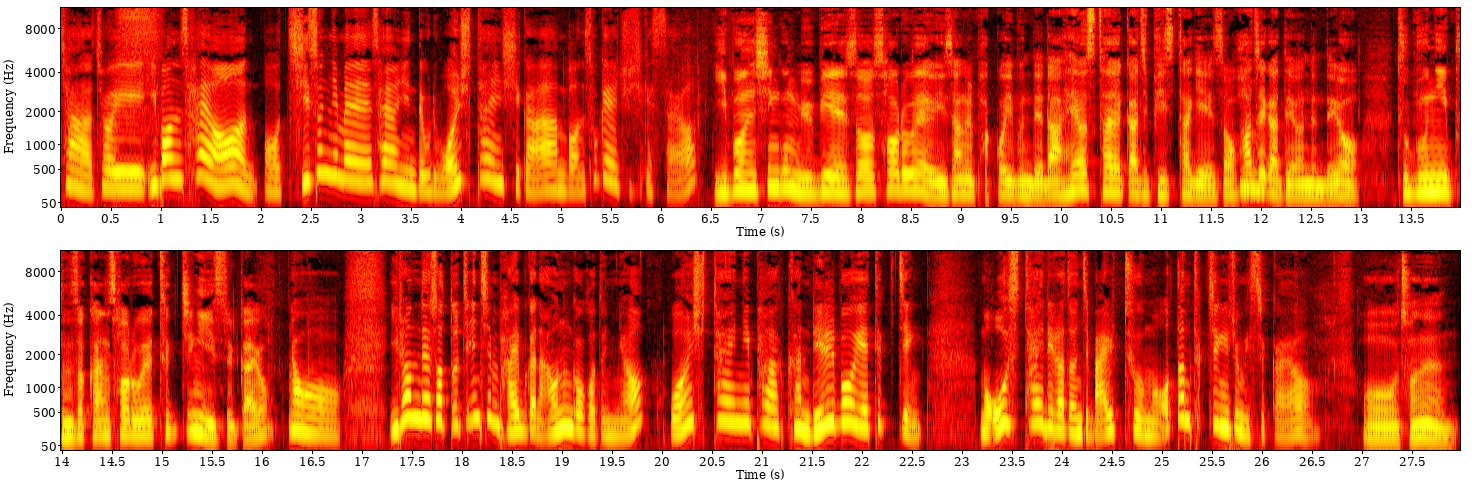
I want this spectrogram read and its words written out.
자, 저희 이번 사연 어, 지수님의 사연인데 우리 원슈타인 씨가 한번 소개해 주시겠어요? 이번 신곡 뮤비에서 서로의 의상을 바꿔 입은 데다 헤어스타일까지 비슷하게 해서 화제가 되었는데요. 두 분이 분석한 서로의 특징이 있을까요? 어, 이런 데서 또 찐친 vibe가 나오는 거거든요. 원슈타인이 파악한 릴보이의 특징. 뭐, 옷 스타일이라든지 말투, 뭐, 어떤 특징이 좀 있을까요? 어, 저는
